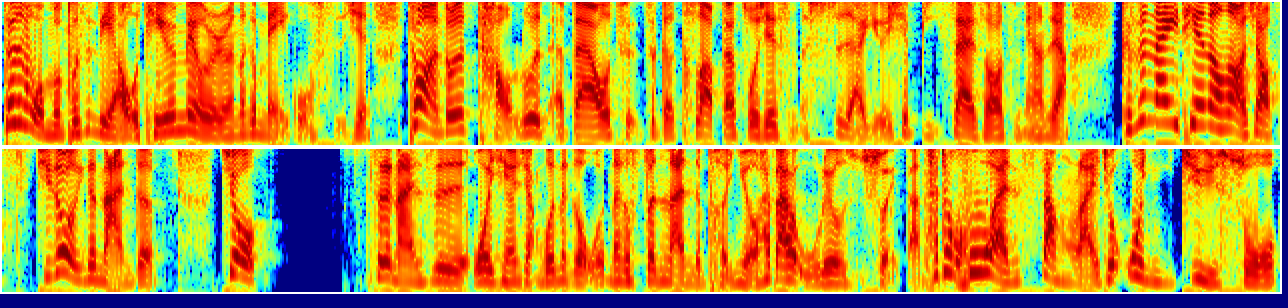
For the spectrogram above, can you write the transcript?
但是我们不是聊天，因为没有人那个美国时间，通常都是讨论 about 这个 club 要做些什么事啊，有一些比赛的时候怎么样这样，可是那一天都很好笑，其中有一个男的就。这个男是我以前有讲过，那个我那个芬兰的朋友，他大概五六十岁吧，他就忽然上来就问一句说：“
